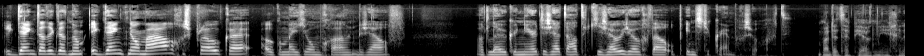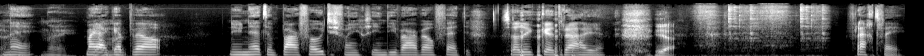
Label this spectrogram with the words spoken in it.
ik denk dat ik dat norm ik denk normaal gesproken ook een beetje om gewoon mezelf wat leuker neer te zetten, had ik je sowieso wel op Instagram gezocht. Maar dat heb je ook niet gedaan. Nee. nee. Maar ja, ik heb wel nu net een paar foto's van je gezien, die waren wel vet. Dus Zal ik eh, draaien? Ja. Vraag 2.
